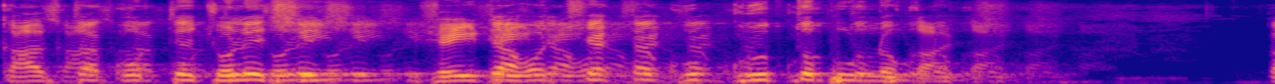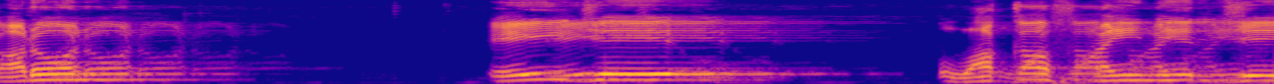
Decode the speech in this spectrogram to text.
কাজটা করতে চলেছি, সেইটা হচ্ছে একটা খুব গুরুত্বপূর্ণ কাজ। কারণ এই যে ওয়াকাফ আইনের যে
